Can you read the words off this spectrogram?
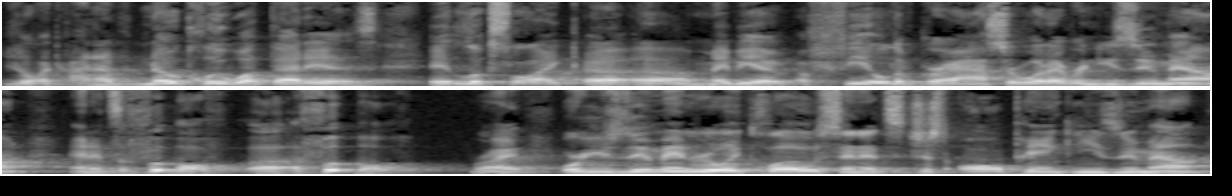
you're like i have no clue what that is. It looks like a, a, maybe a, a, field of grass or whatever and you zoom out and it's a football uh, a football right? Or you zoom in really close and it's just all pink and you zoom out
